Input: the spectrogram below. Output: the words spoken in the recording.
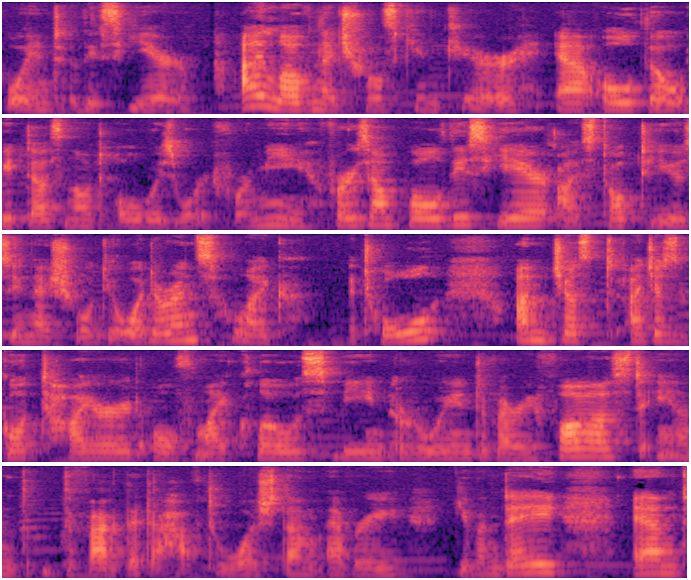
point this year. I love natural skincare, uh, although it does not always work for me. For example, this year I stopped using natural deodorants like at all. I'm just I just got tired of my clothes being ruined very fast and the fact that I have to wash them every given day and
